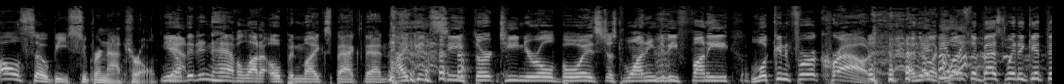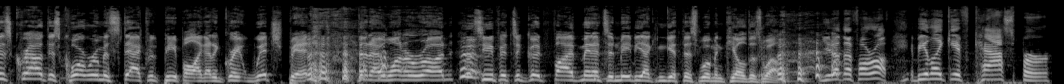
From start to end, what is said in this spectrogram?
also be supernatural. You know, they didn't have a lot of open mics back then. I can see 13 year old boys just wanting to be funny, looking for a crowd. And they're like, what's the best way to get this crowd? This courtroom is stacked with people. I got a great witch bit that I want to run. See if it's a good five minutes and maybe I can get this woman killed as well. You're not that far off. It'd be like if casper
